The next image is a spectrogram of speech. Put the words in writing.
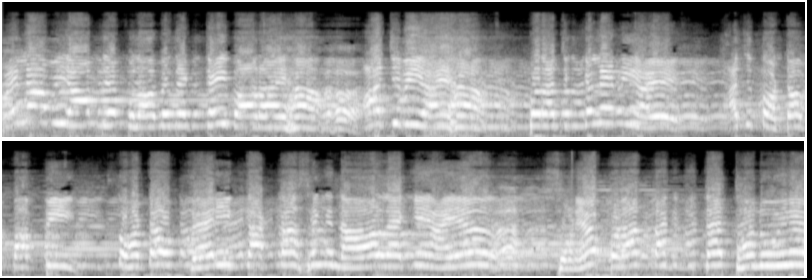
ਪਹਿਲਾਂ ਵੀ ਆਪ ਦੇ ਬੁਲਾਵੇ ਤੇ ਕਈ ਵਾਰ ਆਏ ਹਾਂ। ਅੱਜ ਵੀ ਆਏ ਹਾਂ ਪਰ ਅੱਜ ਇਕੱਲੇ ਨਹੀਂ ਆਏ ਅੱਜ ਤੁਹਾਡਾ ਪਾਪੀ ਤੁਹਾਡਾ ਵੈਰੀ ਕਾਕਾ ਸਿੰਘ ਨਾਲ ਲੈ ਕੇ ਆਏ ਆ। ਸੁਣਿਆ ਬੜਾ ਤੰਗ ਕੀਤਾ ਤੁਹਾਨੂੰ ਇਹਨੇ।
